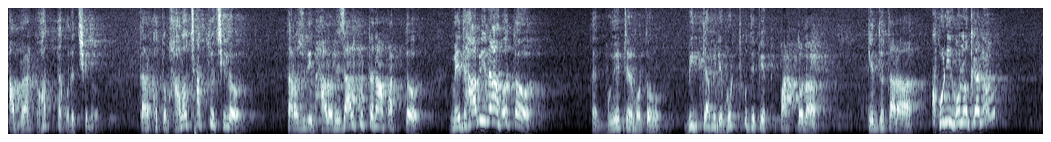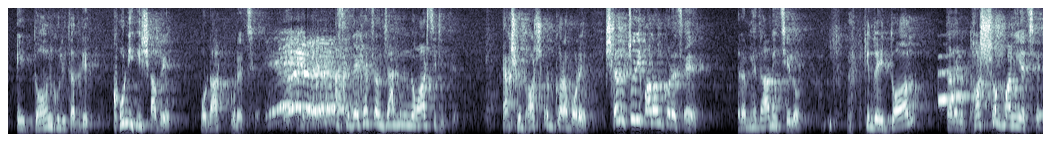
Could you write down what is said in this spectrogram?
আবরারকে হত্যা করেছিল। তারা কত ভালো ছাত্র ছিল। তারা যদি ভালো রেজাল্ট করতে না পারতো, মেধাবী না হতো, তাই বুয়েটের মতো বিদ্যাপীঠে ভর্তি হতে পারতো না। কিন্তু তারা খুনি হলো কেন? এই দলগুলি তাদেরকে খুনি হিসাবে প্রোডাক্ট করেছে। আজকে দেখেছেন জাহাঙ্গীর ইউনিভার্সিটিতে একশো ধর্ষণ করা পরে সেঞ্চুরি পালন করেছে। এরা মেধাবী ছিল। কিন্তু এই দল তাদেরকে ধর্ষক বানিয়েছে।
